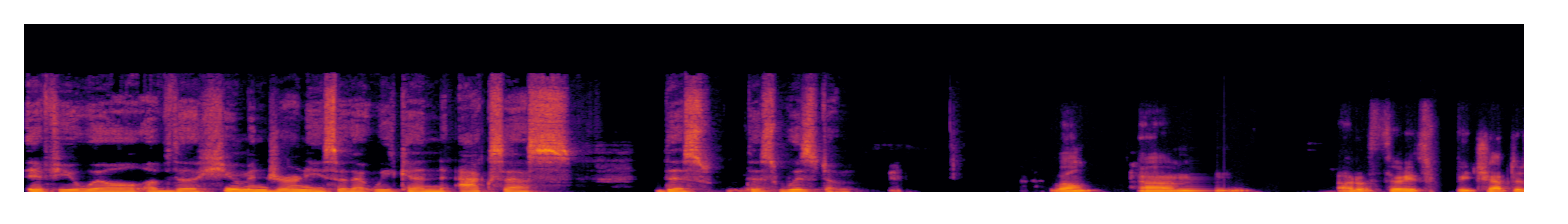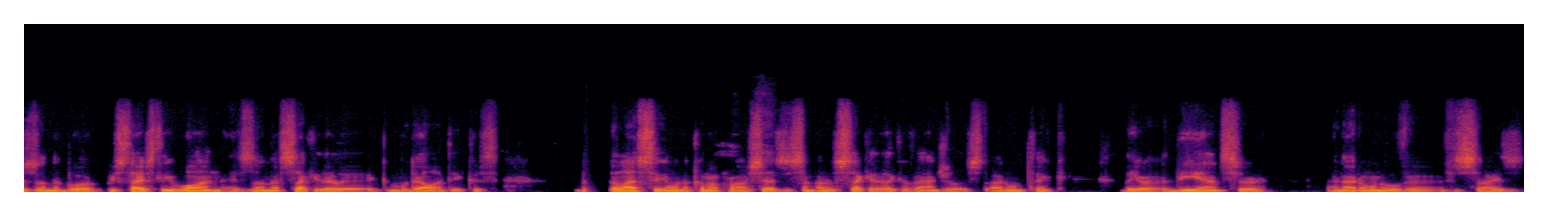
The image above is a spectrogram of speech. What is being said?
if you will, of the human journey so that we can access this this wisdom? Well, um, out of 33 chapters on the book, precisely one is on a psychedelic modality because the last thing I want to come across as is some kind of psychedelic evangelist. I don't think they are the answer, and I don't overemphasize.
